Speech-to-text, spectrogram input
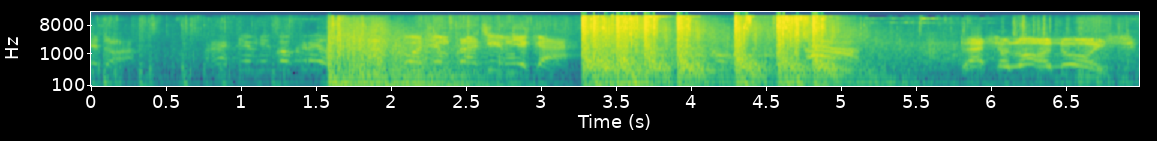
Гниду! Противник укрыл! Обходим противника! That's a lot of noise.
